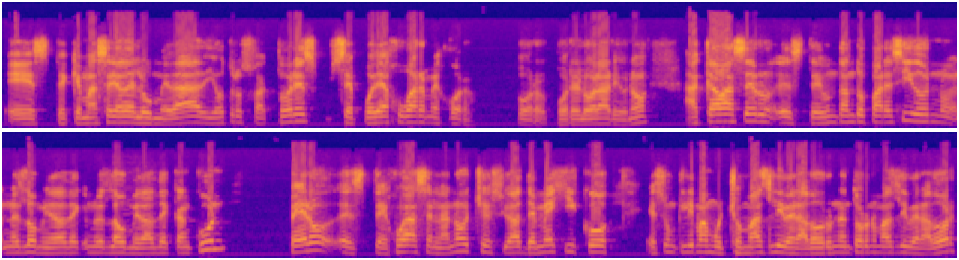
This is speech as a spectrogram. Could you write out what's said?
este, que más allá de la humedad y otros factores, se podía jugar mejor por, por el horario, ¿no? Acá va a ser este, un tanto parecido, no, es la humedad de, no es la humedad de Cancún, pero este, juegas en la noche, Ciudad de México, es un clima mucho más liberador, un entorno más liberador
